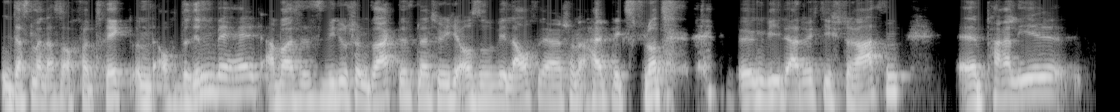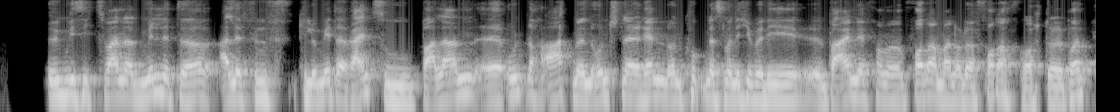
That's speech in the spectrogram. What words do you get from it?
dass man das auch verträgt und auch drin behält. Aber es ist, wie du schon sagtest, natürlich auch so, wir laufen ja schon halbwegs flott irgendwie da durch die Straßen. Äh, parallel irgendwie sich 200 Milliliter alle fünf Kilometer reinzuballern äh, und noch atmen und schnell rennen und gucken, dass man nicht über die Beine vom Vordermann oder Vorderfrau stolpert.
